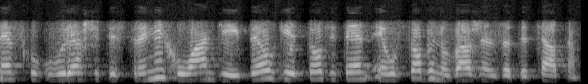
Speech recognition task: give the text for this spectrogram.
немско говорящите страни, Холандия и Белгия, този ден е особено важен за децата.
